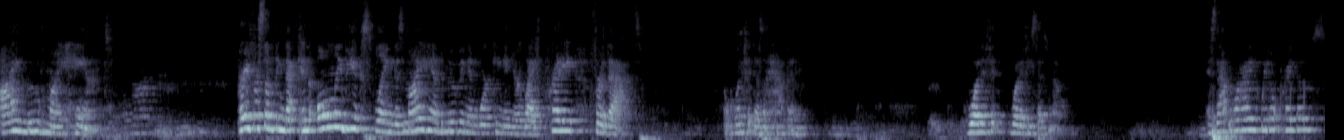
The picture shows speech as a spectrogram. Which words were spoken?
I move my hand. Pray for something that can only be explained as my hand moving and working in your life. Pray for that. But what if it doesn't happen? What if it what if he says no? Is that why we don't pray those?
